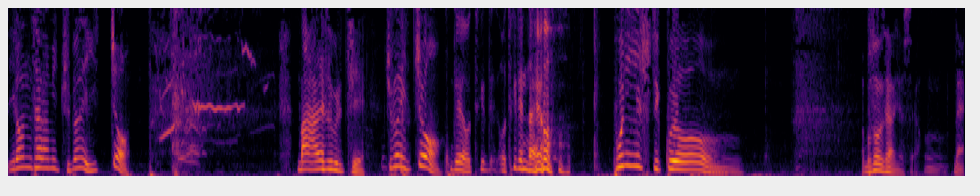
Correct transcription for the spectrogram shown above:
이런 사람이 주변에 있죠? 말 안 해서 그렇지. 주변에 있죠? 근데 어떻게, 어떻게 됐나요? 본인일 수도 있고요. 음, 무서운 사연이었어요. 음. 네.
